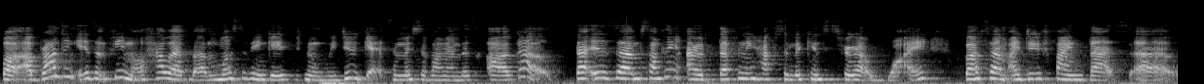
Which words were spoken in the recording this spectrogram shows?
but our branding isn't female however most of the engagement we do get and most of our members are girls that is um, something i would definitely have to look into to figure out why but um, I do find that uh,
